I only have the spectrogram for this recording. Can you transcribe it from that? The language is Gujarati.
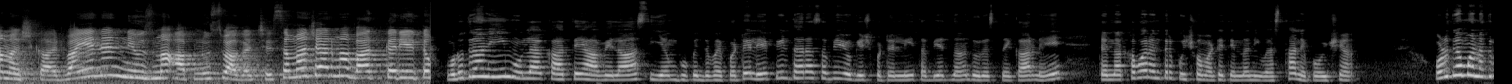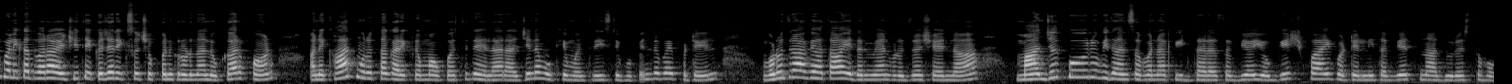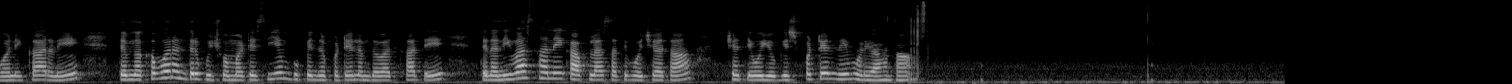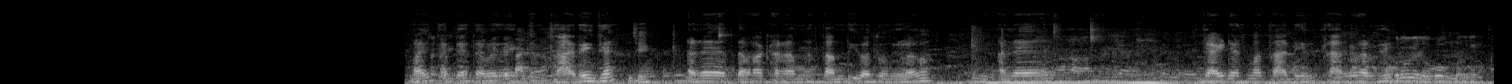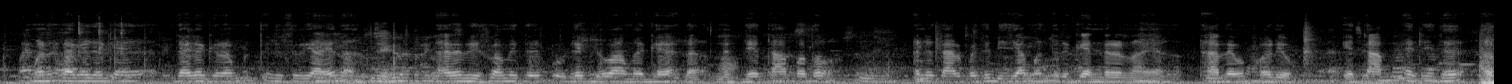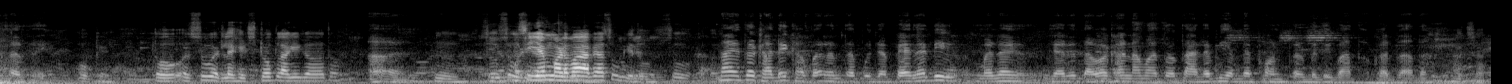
નમસ્કાર. વાયએનએન ન્યૂઝમાં આપનું સ્વાગત છે. સમાચારમાં વાત કરીએ તો વડોદરાની મુલાકાતે આવેલા સીએમ ભૂપેન્દ્રભાઈ પટેલે પીર ધારાસભ્ય યોગેશ પટેલની તબિયતના દુરસ્તને કારણે તેમના ખબર અંતર પૂછવા માટે તેમના નિવાસસ્થાને પહોંચ્યા. વડોદરા નગરપાલિકા દ્વારા આયોજિત એક હજાર એકસો છપ્પન કરોડના લોકાર્પણ અને ખાતમુહૂર્તના કાર્યક્રમમાં ઉપસ્થિત રહેલા રાજ્યના મુખ્યમંત્રી શ્રી ભૂપેન્દ્રભાઈ પટેલ, વડોદરા આવ્યા હતા. એ દરમિયાન વડોદરા શહેરના માંજલપુર વિધાનસભાના પીઠ ધારાસભ્ય યોગેશભાઈ પટેલની તબિયત નાદુરસ્ત હોવાને કારણે તેમના ખબર અંતર પૂછવા માટે સીએમ ભૂપેન્દ્ર પટેલ અમદાવાદ ખાતે તેના નિવાસસ્થાને કાફલા સાથે પહોંચ્યા હતા, જ્યાં તેઓ યોગેશ પટેલને મળ્યા હતા. મારી તબિયત હવે સારી છે. અને દવાખાનામાં ત્રણ દિવસ હું રહ્યો અને ઝાયડસમાં સારી સારવારથી મને લાગે છે કે જ્યારે ગૃહમંત્રી શ્રી આવેલા ત્યારે વિશ્વામિત્ર પ્રોજેક્ટ જોવા અમે ગયા હતા જે તાપ હતો. અને ત્યાર પછી બીજા મંત્રી કેન્દ્રના આવ્યા ત્યારે હું ફર્યો. એ તાપને લીધે અસર થઈ. ઓકે. તો શું એટલે હિટ સ્ટ્રોક લાગી ગયો હતો? હા. હમ. શું સીએમ મળવા આવ્યા શું કીધું? શું ના એ તો ખાલી ખબર અંતર પૂજા પહેલે બી મને જ્યારે દવાખાનામાં હતો ત્યારે બી એમને ફોન પર બધી વાતો કરતા હતા. અચ્છા.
